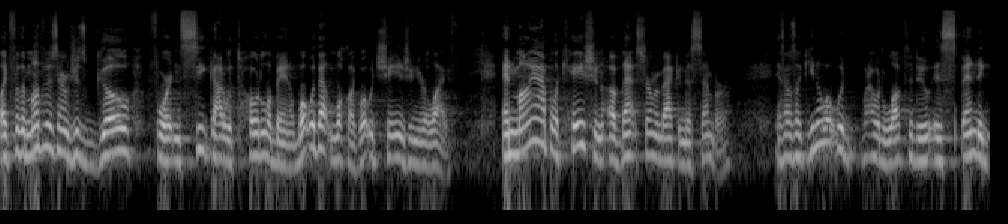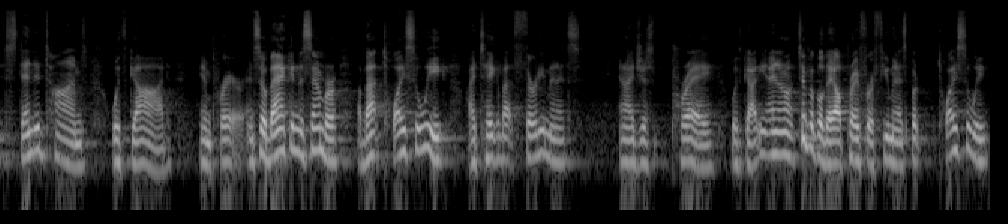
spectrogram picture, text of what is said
Like for the month of December, just go for it and seek God with total abandon. What would that look like? What would change in your life? And my application of that sermon back in December is I was like, you know what would what I would love to do is spend extended times with God in prayer. And so back in December, about twice a week, I take about 30 minutes and I just pray with God. And on a typical day, I'll pray for a few minutes, but twice a week,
